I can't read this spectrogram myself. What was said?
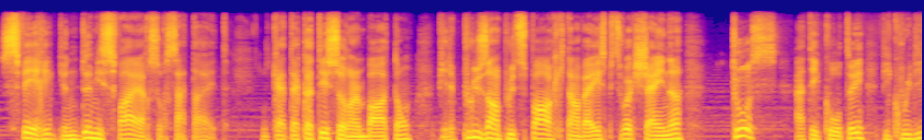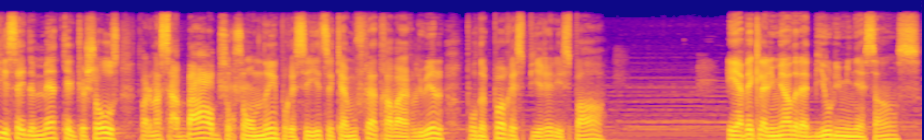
sphérique, une demi-sphère sur sa tête. À côté sur un bâton, puis il y a de plus en plus de spores qui t'envahissent, puis tu vois que Shaina tous à tes côtés, puis Quilly essaye de mettre quelque chose, probablement sa barbe sur son nez pour essayer de se camoufler à travers l'huile pour ne pas respirer les spores. Et avec la lumière de la bioluminescence,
